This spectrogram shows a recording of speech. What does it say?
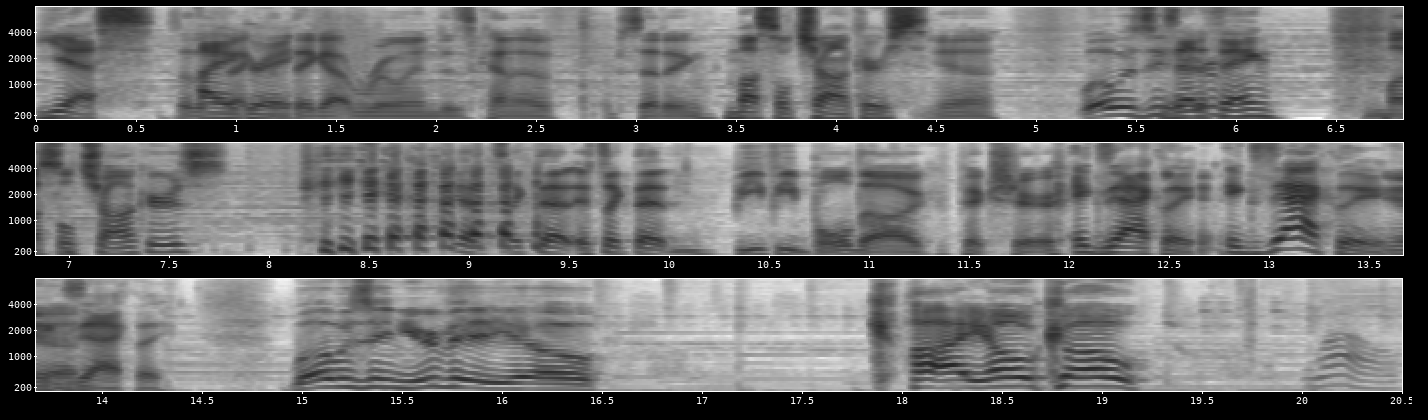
Yes, So the I fact agree. that they got ruined is kind of upsetting. Muscle chonkers. Yeah. What was in Is that a thing? muscle chonkers? Yeah. it's like that. It's like that beefy bulldog picture. Exactly. Exactly. Yeah. Exactly. What was in your video, Kyoko? Well,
